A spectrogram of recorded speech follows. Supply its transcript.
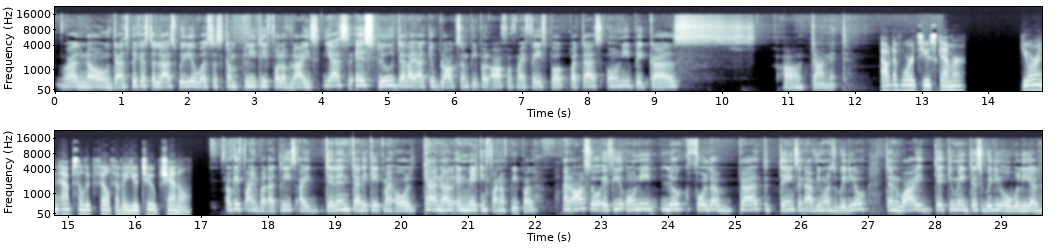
Well, no, that's because the last video was just completely full of lies. Yes, it's true that I had to block some people off of my Facebook, but that's only because. Oh, darn it. Out of words, you scammer. You're an absolute filth of a YouTube channel. Okay, fine, but at least I didn't dedicate my whole channel in making fun of people. And also, if you only look for the bad things in everyone's video, then why did you make this video over real?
